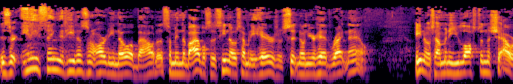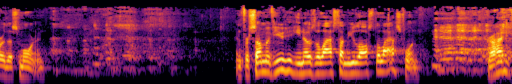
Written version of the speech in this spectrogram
Is there anything that he doesn't already know about us? I mean, the Bible says he knows how many hairs are sitting on your head right now. He knows how many you lost in the shower this morning. And for some of you, he knows the last time you lost the last one. Right?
